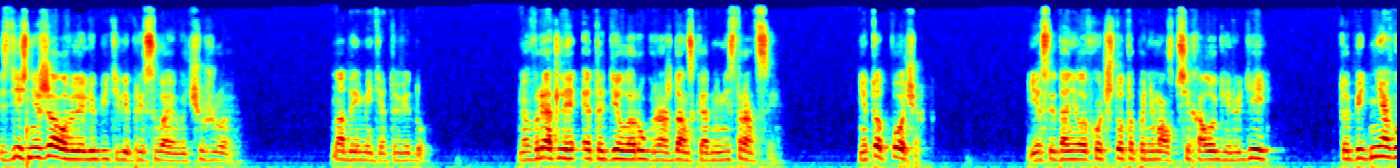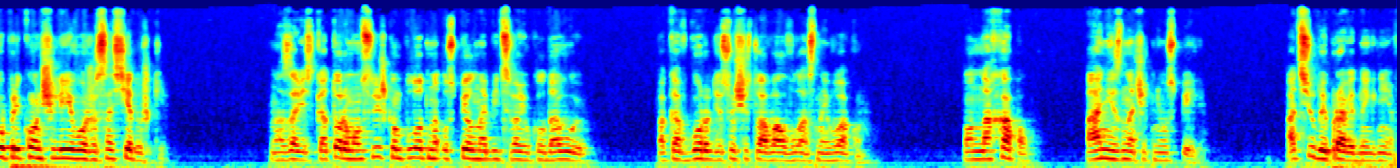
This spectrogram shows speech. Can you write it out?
Здесь не жаловали любителей присваивать чужое. Надо иметь это в виду. Но вряд ли это дело рук гражданской администрации. Не тот почерк. Если Данилов хоть что-то понимал в психологии людей, то беднягу прикончили его же соседушки, на зависть которым он слишком плотно успел набить свою кладовую, пока в городе существовал властный вакуум. Он нахапал, а они, значит, не успели. Отсюда и праведный гнев.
